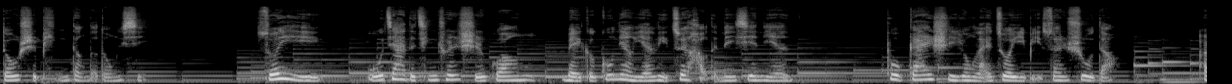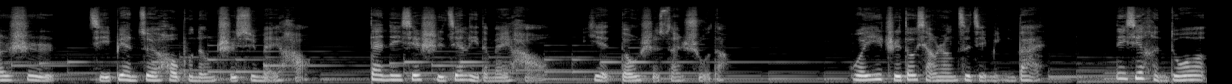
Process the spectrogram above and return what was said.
都是平等的东西。所以，无价的青春时光，每个姑娘眼里最好的那些年，不该是用来做一笔算数的，而是。即便最后不能持续美好，但那些时间里的美好也都是算数的。我一直都想让自己明白，那些很多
